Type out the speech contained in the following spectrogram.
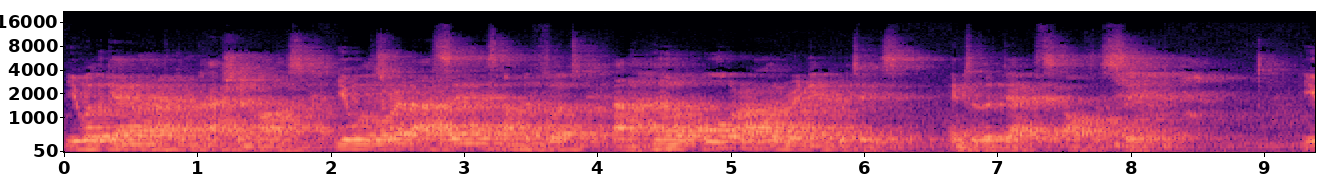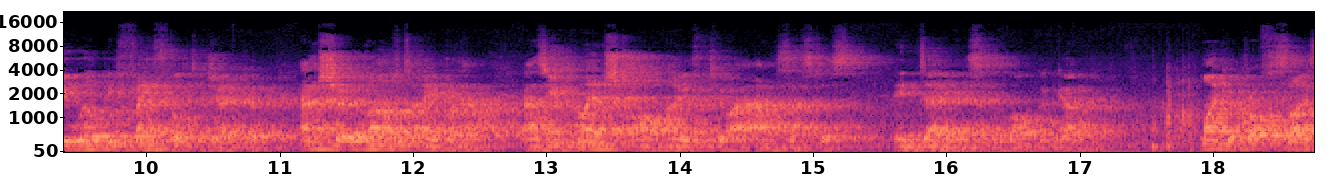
You will again have compassion on us. You will tread our sins underfoot and hurl all our iniquities into the depths of the sea. You will be faithful to Jacob and show love to Abraham as you pledged on oath to our ancestors in days long ago. Micah prophesies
